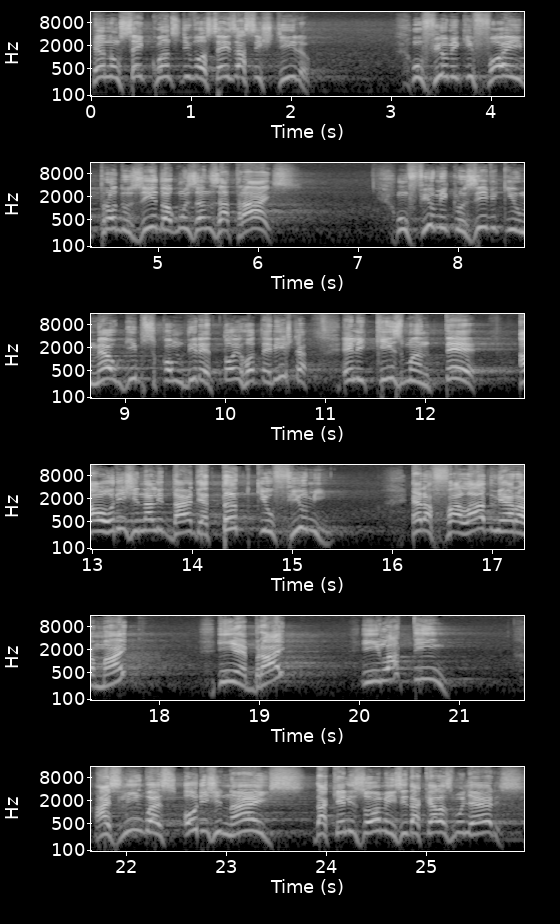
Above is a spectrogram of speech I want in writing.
Eu não sei quantos de vocês assistiram. Um filme que foi produzido alguns anos atrás. Um filme, inclusive, que o Mel Gibson, como diretor e roteirista, ele quis manter a originalidade. É tanto que o filme era falado em aramaico, em hebraico e em latim as línguas originais daqueles homens e daquelas mulheres.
